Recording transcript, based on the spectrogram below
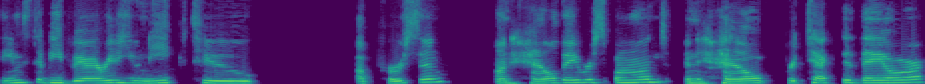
seems to be very unique to a person on how they respond and how protected they are.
